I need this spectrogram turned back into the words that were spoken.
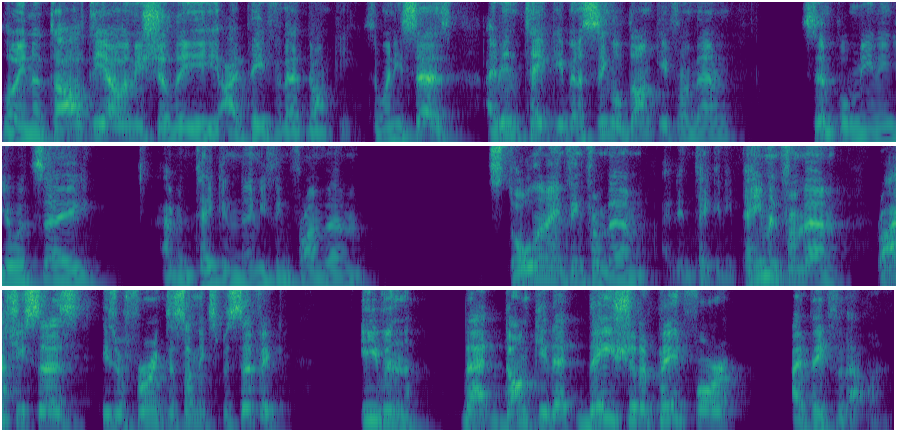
I paid for that donkey. So when he says, I didn't take even a single donkey from them, simple meaning you would say, I haven't taken anything from them, stolen anything from them, I didn't take any payment from them. Rashi says he's referring to something specific. Even that donkey that they should have paid for, I paid for that one.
